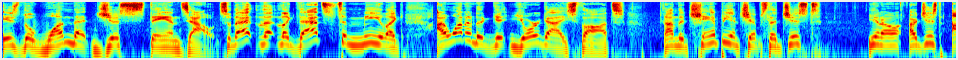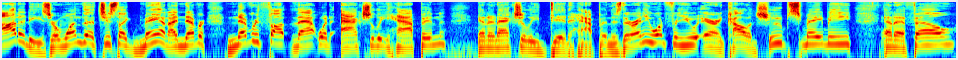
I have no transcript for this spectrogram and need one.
is the one that just stands out. So that, that like that's to me like I wanted to get your guys' thoughts on the championships that just you know are just oddities or one that's just like man i never never thought that would actually happen and it actually did happen is there anyone for you aaron college hoops maybe nfl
